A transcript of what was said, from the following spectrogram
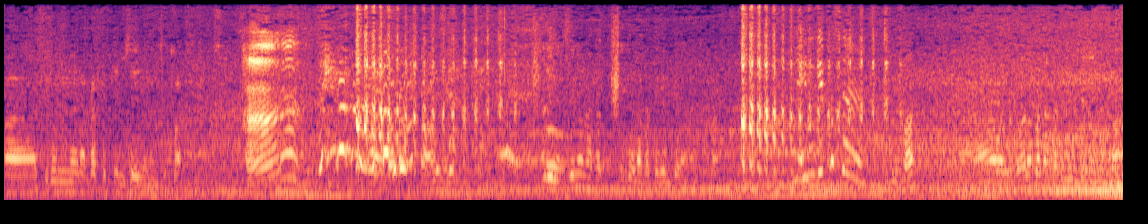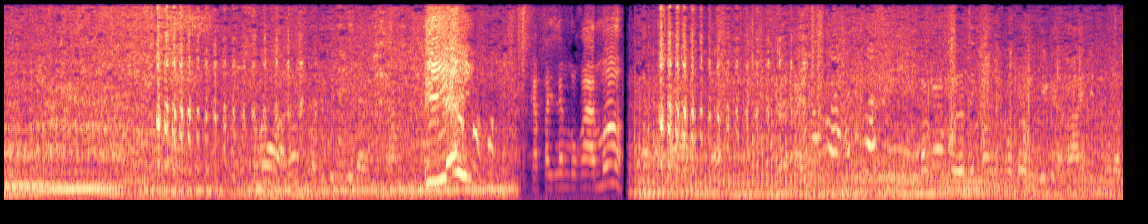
ah, sino na nakatikim sa inyo ng tupa? Ha? sino, sino nakatikim, nakatikim ka ng tupa? Hindi pa, sir. Di ba? Ah, Ah, wala, wala pa din. Gusto mo ano? Kapal ng mukha mo. Baka pala tingnan mo to, hindi ka, ah, hindi mo. Oh,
